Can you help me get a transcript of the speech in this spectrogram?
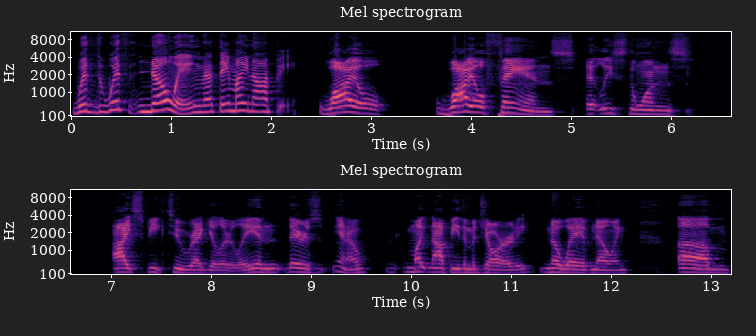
with with knowing that they might not be. while while fans, at least the ones I speak to regularly, and there's you know might not be the majority, no way of knowing. Um,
